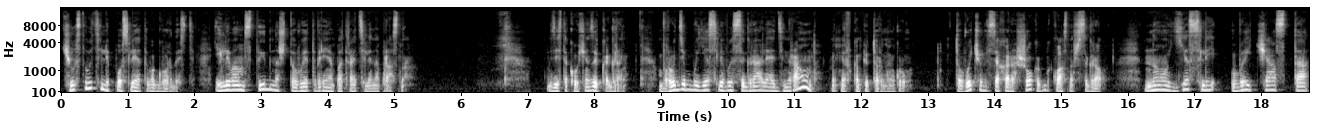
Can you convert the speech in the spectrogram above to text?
Чувствуете ли после этого гордость? Или вам стыдно, что вы это время потратили напрасно? Здесь такая очень зыбкая грань. Вроде бы, если вы сыграли один раунд, например, в компьютерную игру, то вы чувствуете себя хорошо, как бы классно же сыграл. Но если вы часто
